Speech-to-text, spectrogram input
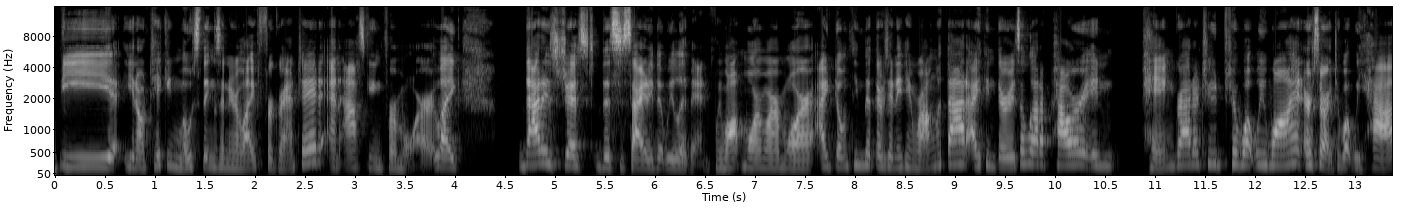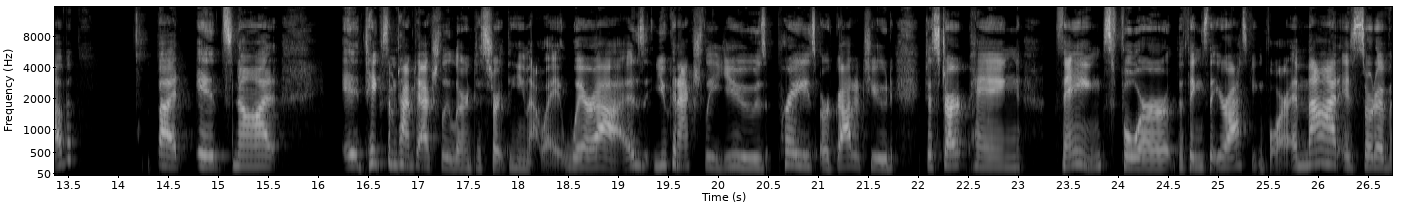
be, you know, taking most things in your life for granted and asking for more. Like, that is just the society that we live in. We want more, more, more. I don't think that there's anything wrong with that. I think there is a lot of power in paying gratitude to what we want or sorry to what we have but it's not it takes some time to actually learn to start thinking that way. Whereas you can actually use praise or gratitude to start paying thanks for the things that you're asking for. And that is sort of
